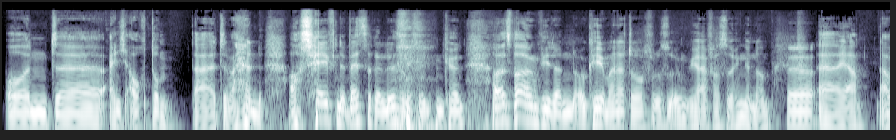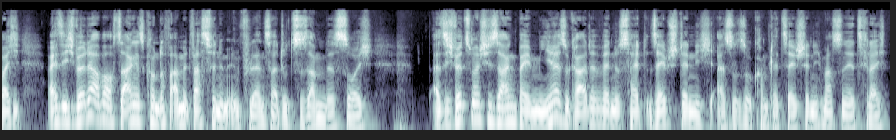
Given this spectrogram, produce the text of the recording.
Und äh, eigentlich auch dumm. Da hätte man auch safe eine bessere Lösung finden können. Aber es war irgendwie dann okay, man hat doch das irgendwie einfach so hingenommen. Ja. Äh, ja. Aber ich weiß, ich würde aber auch sagen, es kommt auf an, mit was für einem Influencer du zusammen bist. So ich, also ich würde zum Beispiel sagen, bei mir, also gerade wenn du es halt selbstständig, also so komplett selbstständig machst und jetzt vielleicht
